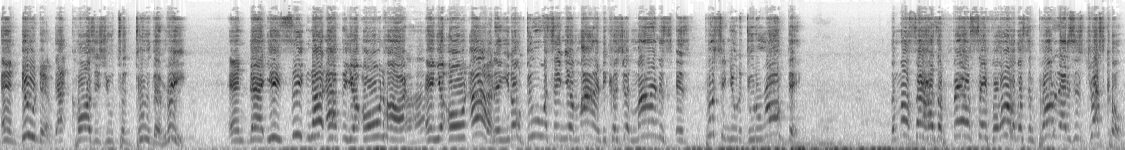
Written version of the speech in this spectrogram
and do them. That causes you to do them. Read. And that ye seek not after your own heart Uh-huh. and your own eyes. And then you don't do what's in your mind because your mind is, is pushing you to do the wrong thing. The Most High has a fail safe for all of us, and part of that is his dress code.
